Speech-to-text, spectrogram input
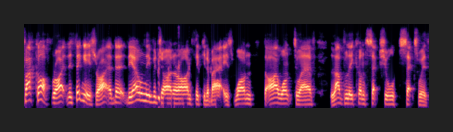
fuck off, right? The thing is, right, the the only vagina I'm thinking about is one that I want to have lovely consensual sex with.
